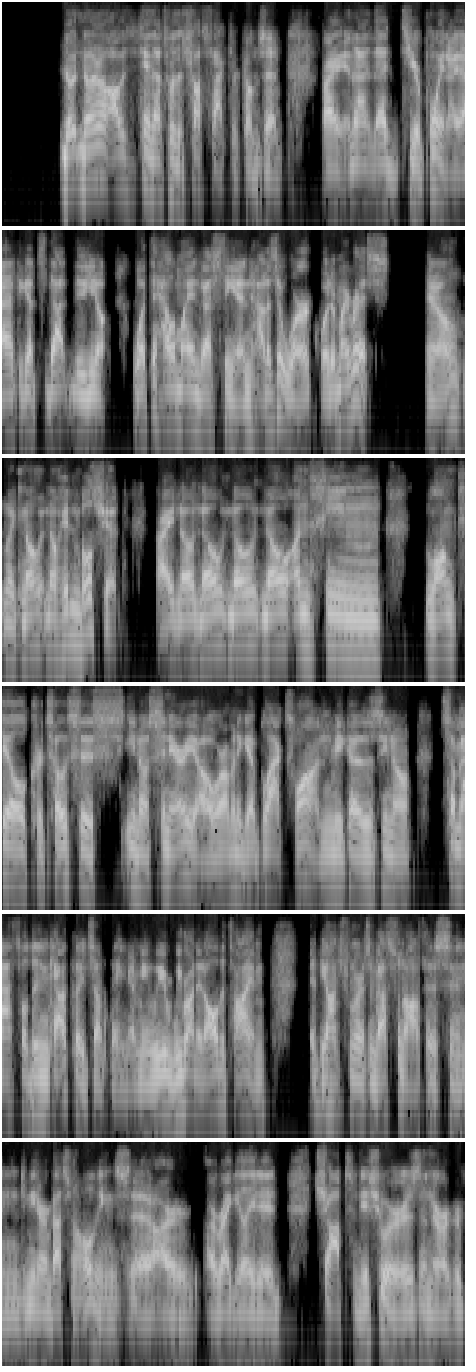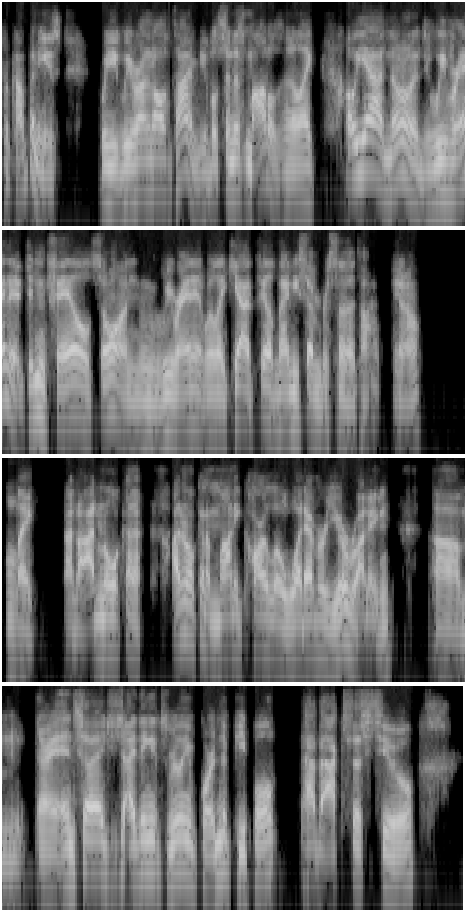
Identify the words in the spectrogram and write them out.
No, no, no. I was just saying that's where the trust factor comes in, right? And that, that to your point, I, I think that's that. You know, what the hell am I investing in? How does it work? What are my risks? You know, like no, no hidden bullshit, right? No, no, no, no unseen long tail kurtosis, you know, scenario where I'm going to get black swan because you know some asshole didn't calculate something. I mean, we we run it all the time at the Entrepreneurs Investment Office and Demeter Investment Holdings, uh, our our regulated shops and issuers, and there are a group of companies we we run it all the time. People send us models and they're like, "Oh yeah, no, we ran it, it didn't fail, so on." We ran it. We're like, "Yeah, it failed ninety seven percent of the time." You know, like I don't, I don't know what kind of I don't know what kind of Monte Carlo whatever you're running. Um, right, and so I just I think it's really important that people have access to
